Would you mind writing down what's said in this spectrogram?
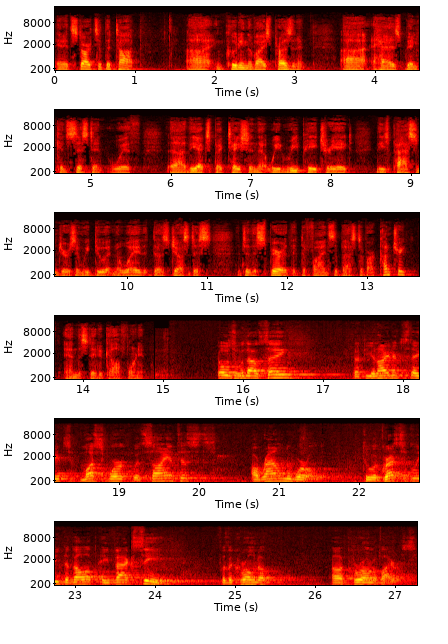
and it starts at the top, uh, including the vice president, uh, has been consistent with uh, the expectation that we repatriate these passengers and we do it in a way that does justice to the spirit that defines the best of our country and the state of California. Goes without saying that the United States must work with scientists around the world to aggressively develop a vaccine for the coronavirus uh, coronavirus.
